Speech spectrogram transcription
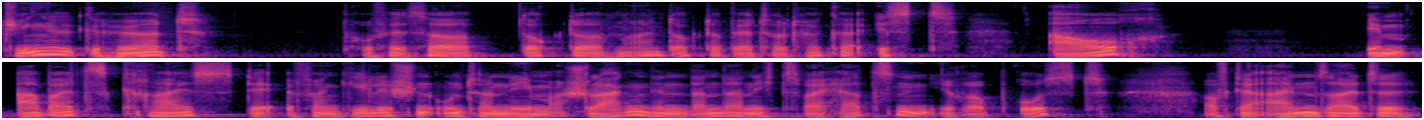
Jingle gehört, Professor Dr. Nein, Dr. Bertolt Höcker ist auch im Arbeitskreis der evangelischen Unternehmer. Schlagen denn dann da nicht zwei Herzen in ihrer Brust? Auf der einen Seite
